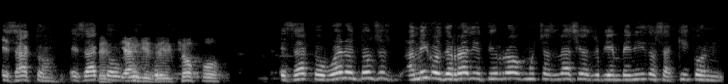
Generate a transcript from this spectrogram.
Exacto, exacto. Del pues, del Chopo. Exacto. Bueno, entonces, amigos de Radio T-Rock, muchas gracias. Bienvenidos aquí con,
